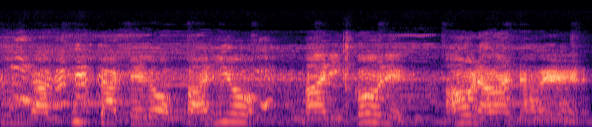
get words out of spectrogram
La puta que los parió, maricones, ahora van a ver.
